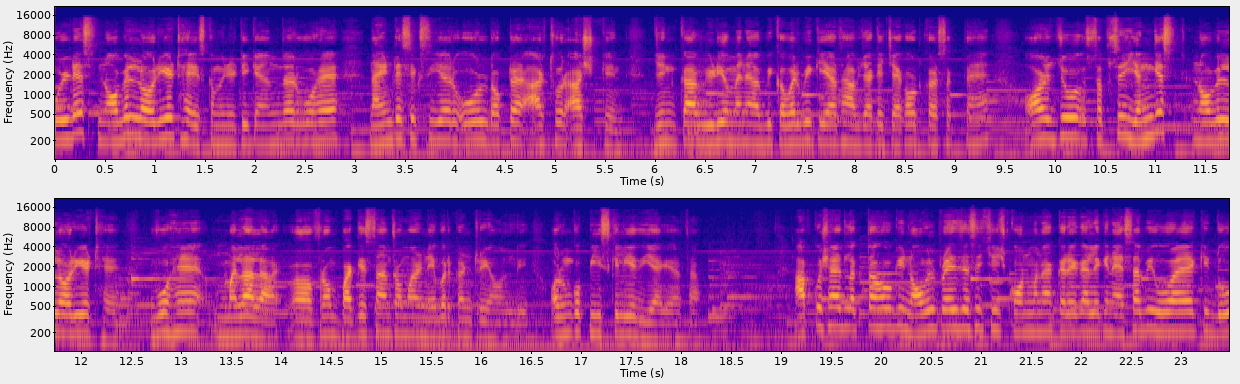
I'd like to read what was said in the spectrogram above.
ओल्डेस्ट नोबेल लॉरिएट है इस कम्युनिटी के अंदर, वो है 96 year old doctor Arthur Ashkin जिनका वीडियो मैंने अभी कवर भी किया था, आप जाके चेकआउट कर सकते हैं। और जो सबसे यंगेस्ट नोबेल लॉरिएट है, वो है Malala from Pakistan from our neighbour country only और उनको पीस के लिए दिया गया था। आपको शायद लगता हो कि नोबेल प्राइज़ जैसी चीज़ कौन मना करेगा, लेकिन ऐसा भी हुआ है कि दो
